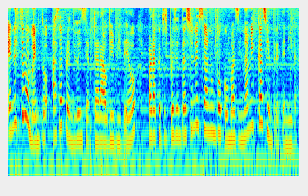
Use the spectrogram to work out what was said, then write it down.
En este momento has aprendido a insertar audio y video para que tus presentaciones sean un poco más dinámicas y entretenidas.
